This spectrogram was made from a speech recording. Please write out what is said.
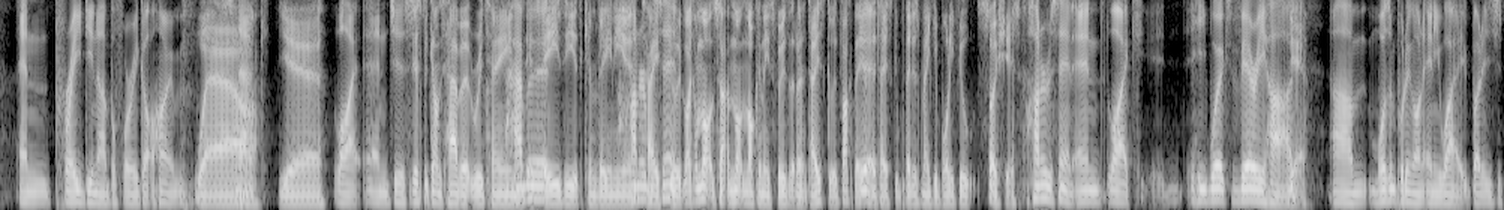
and pre dinner before he got home. Wow. Snack. Yeah. Like and just, It just becomes habit, routine. Habit, It's easy. It's convenient. Tastes 100%. good. Like I'm not. I'm not knocking these foods that don't taste good. Fuck they. Yeah. They taste good, but they just make your body feel so shit. hundred percent. And like he works very hard. Yeah. Um, wasn't putting on any weight, but he's just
